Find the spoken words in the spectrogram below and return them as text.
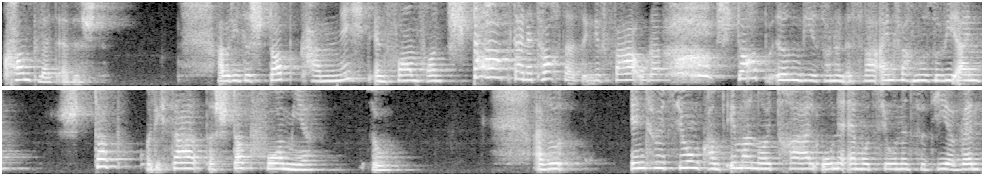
komplett erwischt. Aber dieses Stopp kam nicht in Form von Stopp, deine Tochter ist in Gefahr oder Stopp irgendwie, sondern es war einfach nur so wie ein Stopp. Und ich sah das Stopp vor mir. So. Also Intuition kommt immer neutral, ohne Emotionen zu dir. Wenn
